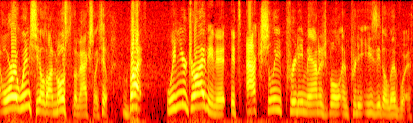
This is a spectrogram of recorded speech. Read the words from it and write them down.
or a windshield on most of them actually too. But when you're driving it, it's actually pretty manageable and pretty easy to live with.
